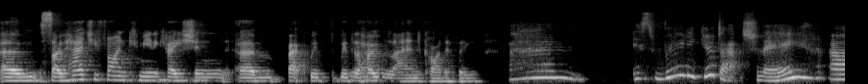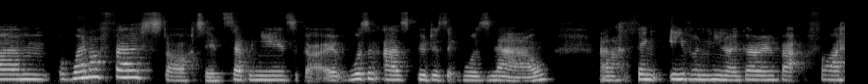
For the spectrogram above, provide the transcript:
Um, so how do you find communication um, back with with the homeland kind of thing? Um, it's really good actually. Um, when i first started seven years ago it wasn't as good as it was now and I think even, you know, going back five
